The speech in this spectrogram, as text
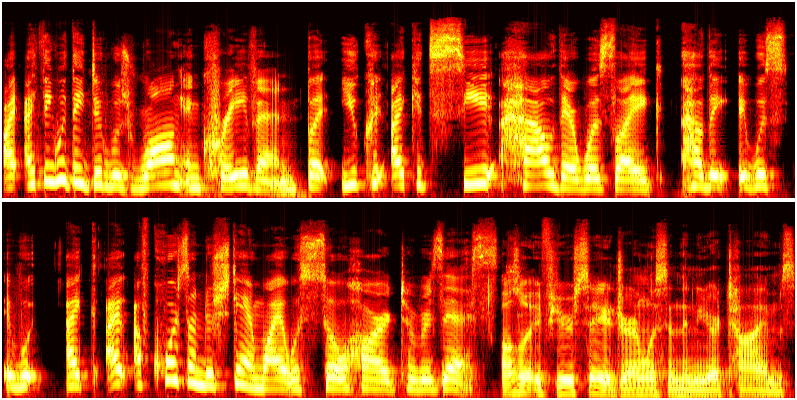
I, I, think what they did was wrong and craven, but you could, I could see how there was like, how they, it was, it w- I, I, of course understand why it was so hard to resist. Also, if you're, say, a journalist in the New York Times,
